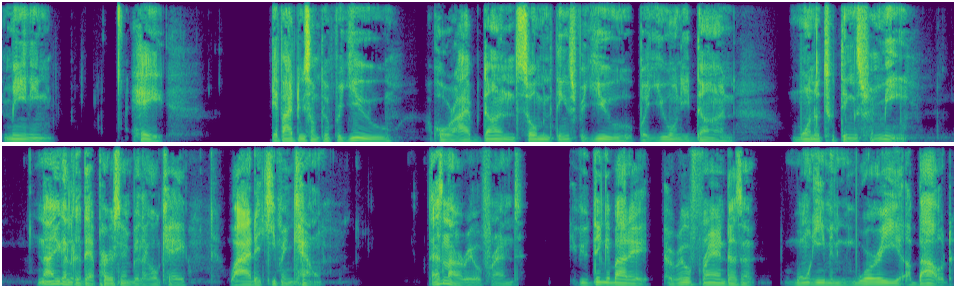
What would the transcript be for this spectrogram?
Meaning hey, if I do something for you, or I've done so many things for you, but you only done one or two things for me. Now you gotta look at that person and be like, okay, why are they keeping count? That's not a real friend. If you think about it, a real friend doesn't won't even worry about,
